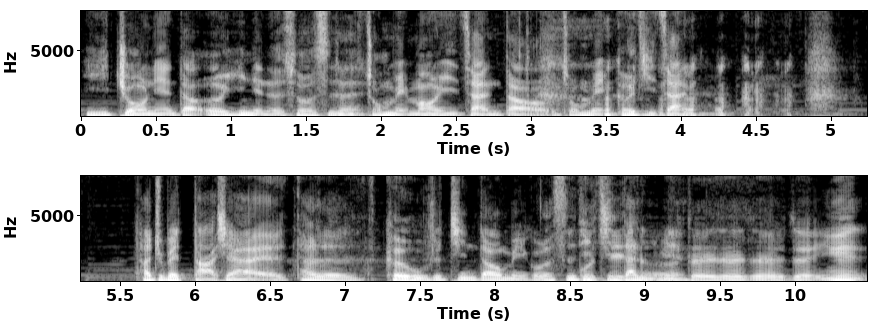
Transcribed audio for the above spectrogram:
一九年到二一年的时候是中美贸易战到中美科技战。他就被打下来，他的客户就进到美国的实体清单里面。对对对对，因为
